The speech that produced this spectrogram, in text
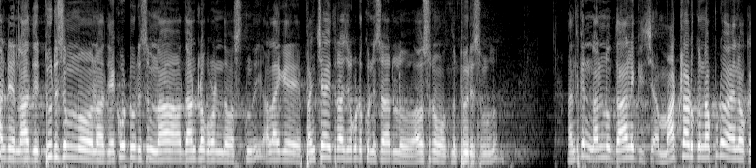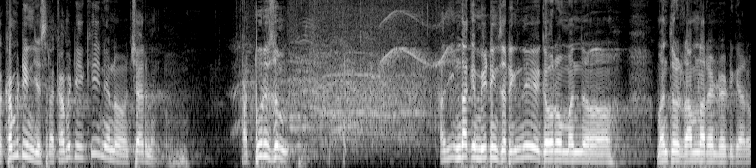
అంటే నాది టూరిజం నాది ఎక్కువ టూరిజం నా దాంట్లో కూడా వస్తుంది. అలాగే పంచాయతీ రాజులు కూడా కొన్నిసార్లు అవసరం అవుతుంది టూరిజంలో. అందుకని నన్ను దానికి మాట్లాడుకున్నప్పుడు ఆయన ఒక కమిటీని చేశారు. ఆ కమిటీకి నేను చైర్మన్. ఆ టూరిజం అది ఇందాక మీటింగ్ జరిగింది. గౌరవ మన్ మంత్రులు రామనారాయణ రెడ్డి గారు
